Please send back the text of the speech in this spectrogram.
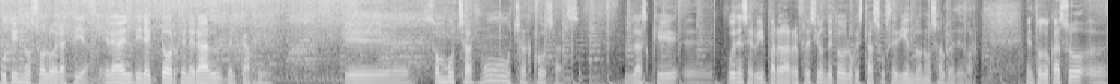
Putin no solo era espía, era el director general del KGB. Eh, son muchas, muchas cosas las que eh, pueden servir para la reflexión de todo lo que está sucediéndonos alrededor. En todo caso, eh,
